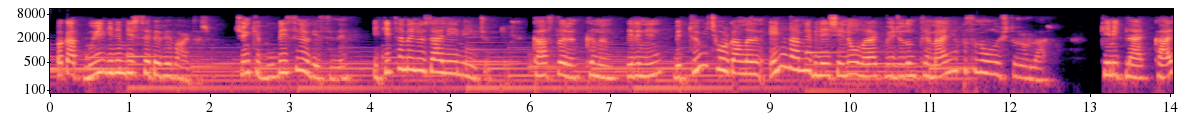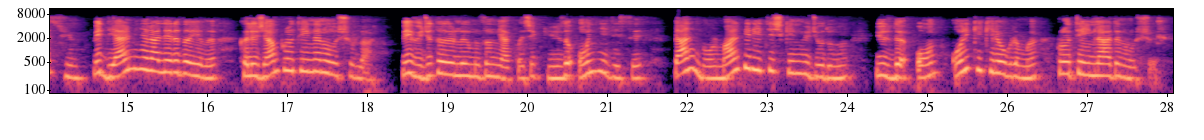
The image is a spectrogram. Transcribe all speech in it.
Fakat bu ilginin bir sebebi vardır. Çünkü bu besin ögesinin iki temel özelliği mevcuttur. Kasların, kanın, derinin ve tüm iç organların en önemli bileşeni olarak vücudun temel yapısını oluştururlar. Kemikler, kalsiyum ve diğer minerallere dayalı kolajen proteinden oluşurlar ve vücut ağırlığımızın yaklaşık %17'si yani normal bir yetişkin vücudunun %10-12 kilogramı proteinlerden oluşur.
